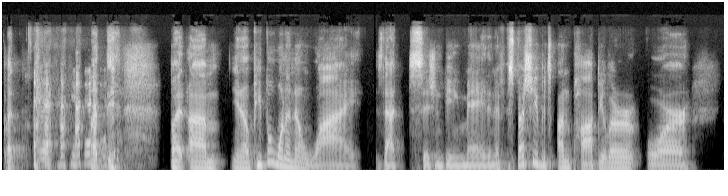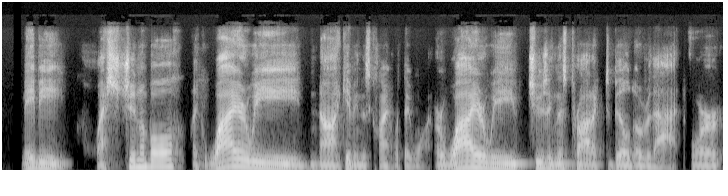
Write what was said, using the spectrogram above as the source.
But but but um, you know, people want to know why is that decision being made, and if especially if it's unpopular or maybe questionable like why are we not giving this client what they want? Or why are we choosing this product to build over that? Or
